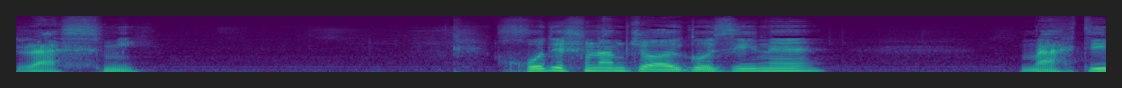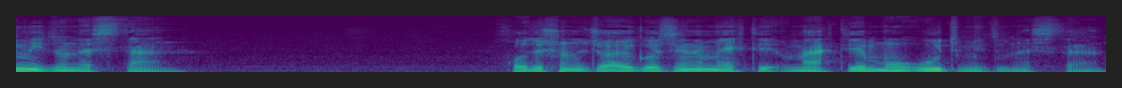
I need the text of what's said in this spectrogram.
رسمی. خودشون هم جایگزین مهدی می‌دونستن. خودشون جایگزین مهدی, مهدی موعود می‌دونستن.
